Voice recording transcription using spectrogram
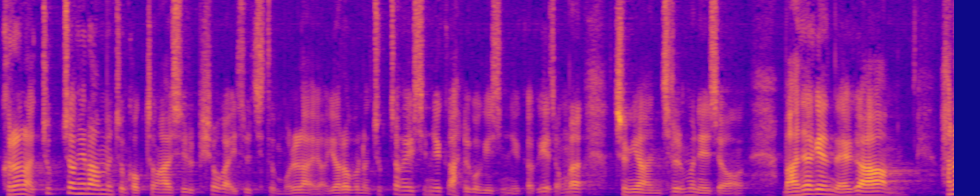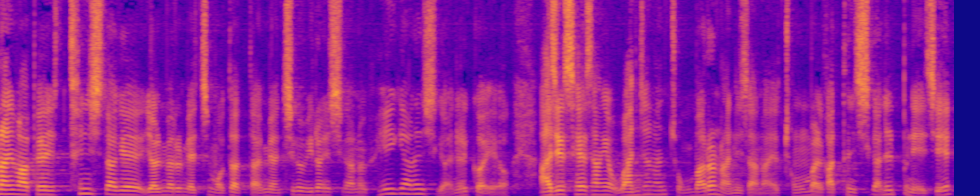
그러나 쭉정이라면 좀 걱정하실 필요가 있을지도 몰라요. 여러분은 쭉정이십니까? 알고 계십니까? 그게 정말 중요한 질문이죠. 만약에 내가 하나님 앞에 튼실하게 열매를 맺지 못했다면 지금 이런 시간은 회개하는 시간일 거예요. 아직 세상에 완전한 종말은 아니잖아요. 종말 같은 시간일 뿐이지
